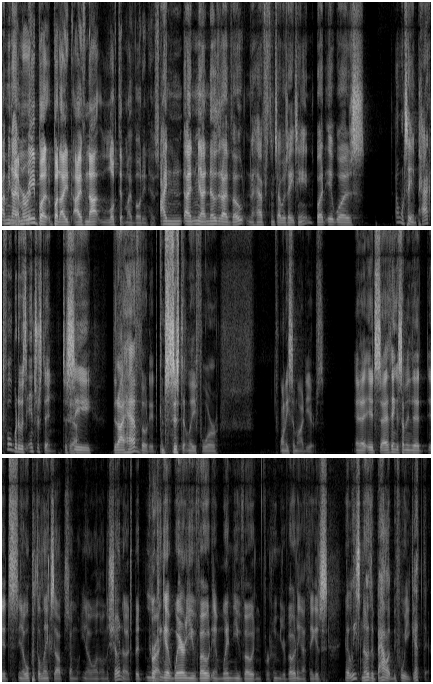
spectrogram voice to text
I mean, I memory, kn- but but I I've not looked at my voting history. I, kn- I mean, I know that I vote and I have since I was 18, but it was, I won't say impactful, but it was interesting to see that I have voted consistently for 20 some odd years. and it's I think it's something that it's you know we'll put the links up some you know on, on the show notes. But Correct. looking at where you vote and when you vote and for whom you're voting, I think it's at least know the ballot before you get there,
